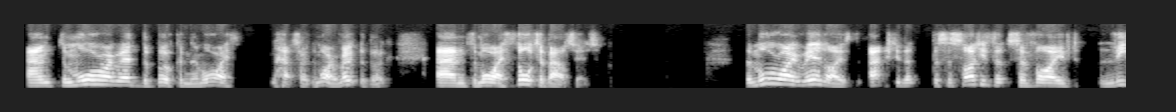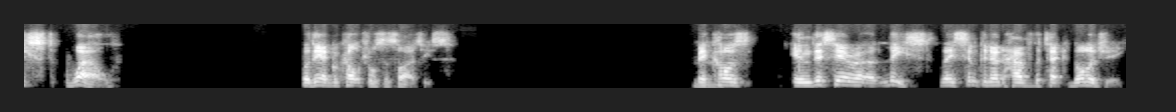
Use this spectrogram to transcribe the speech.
And the more I read the book and the more I, sorry, the more I wrote the book and the more I thought about it, the more I realized actually that the societies that survived least well were the agricultural societies. Hmm. Because in this era at least, they simply don't have the technology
